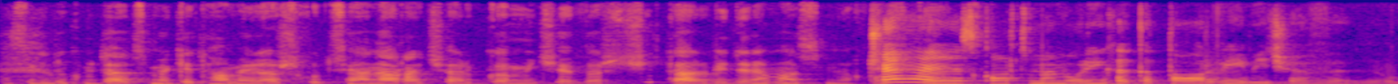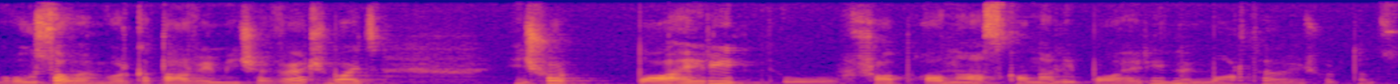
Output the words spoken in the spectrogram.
Այսինքն դուք մտածում եք այդ համերաշխության առաջարկը միջև վերջ չի տարվի դրա մասին է խոսքը։ Չէ, ես կարծում եմ, որ ինքը կտարվի միջև, հուսով եմ, որ կտարվի միջև վերջ, բայց ինչ որ պահերին ու շատ անհասկանալի պահերին այն մարդը ինչ որ տենց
